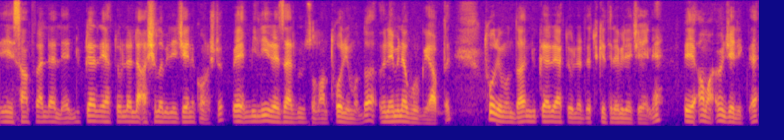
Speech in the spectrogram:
e, santrallerle, nükleer reaktörlerle aşılabileceğini konuştuk ve milli rezervimiz olan toryumun da önemine vurgu yaptık. Toryumun da nükleer reaktörlerde tüketilebileceğini e, ama öncelikle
